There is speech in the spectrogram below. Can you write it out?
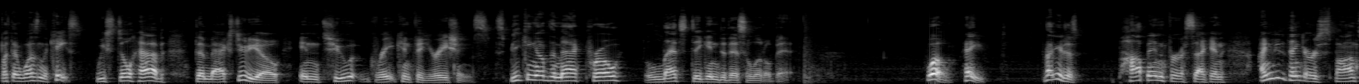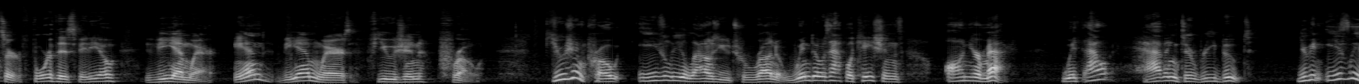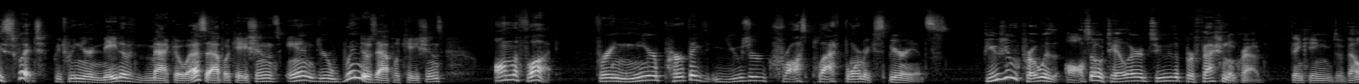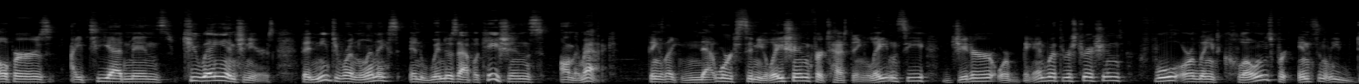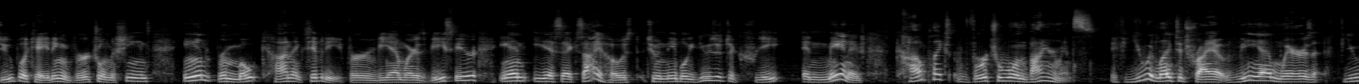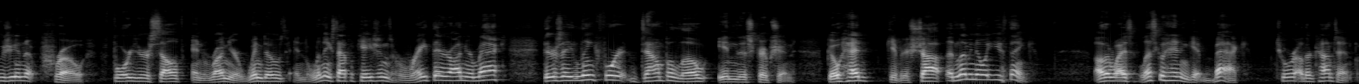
But that wasn't the case. We still have the Mac Studio in two great configurations. Speaking of the Mac Pro, let's dig into this a little bit. Whoa, hey, if I could just pop in for a second, I need to thank our sponsor for this video, VMware, and VMware's Fusion Pro. Fusion Pro easily allows you to run Windows applications on your Mac without having to reboot. You can easily switch between your native macOS applications and your Windows applications on the fly for a near perfect user cross-platform experience. Fusion Pro is also tailored to the professional crowd, thinking developers, IT admins, QA engineers that need to run Linux and Windows applications on their Mac. Things like network simulation for testing latency, jitter, or bandwidth restrictions, full or linked clones for instantly duplicating virtual machines, and remote connectivity for VMware's vSphere and ESXi host to enable users to create and manage complex virtual environments. If you would like to try out VMware's Fusion Pro for yourself and run your Windows and Linux applications right there on your Mac, there's a link for it down below in the description. Go ahead, give it a shot, and let me know what you think. Otherwise, let's go ahead and get back to our other content.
